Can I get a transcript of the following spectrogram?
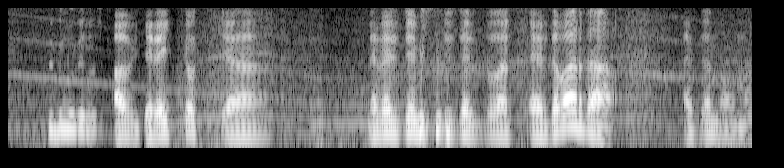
Dedim o kadar. Abi gerek yok ya. Ne vereceğim 250 dolar. Evde var da. Evde normal.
